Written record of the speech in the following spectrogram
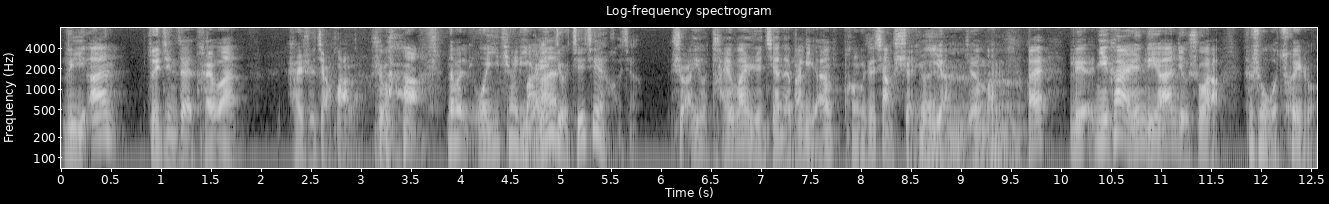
李安最近在台湾开始讲话了，是吧？那么我一听李安，马英九接见好像。是，哎呦，台湾人现在把李安捧得像神一样，你知道吗？哎，李，你看人李安就说啊，他说我脆弱。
